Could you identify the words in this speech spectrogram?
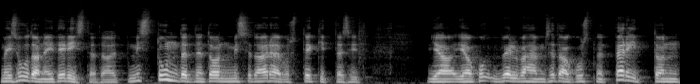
me ei suuda neid eristada, et mis tunded need on, mis seda ärevust tekitasid ja, ja veel vähem seda, kust need pärit on.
